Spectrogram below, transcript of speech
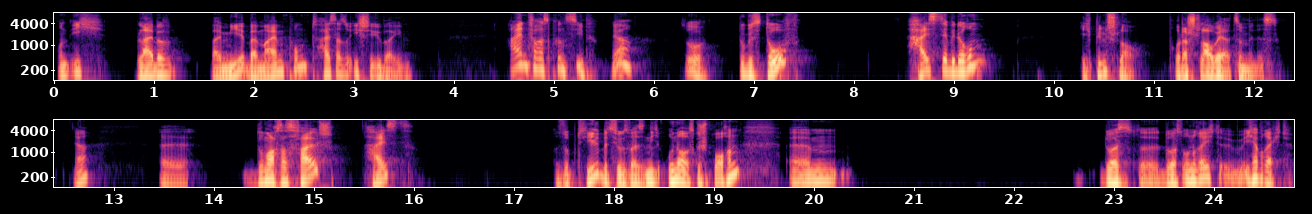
und ich bleibe bei mir, bei meinem Punkt, heißt also, ich stehe über ihm. Einfaches Prinzip, ja. So, du bist doof, heißt ja wiederum, ich bin schlau. Oder schlauer zumindest. Ja? Äh, du machst das falsch, heißt subtil, beziehungsweise nicht unausgesprochen, ähm, du, hast, äh, du hast Unrecht, ich habe Recht.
